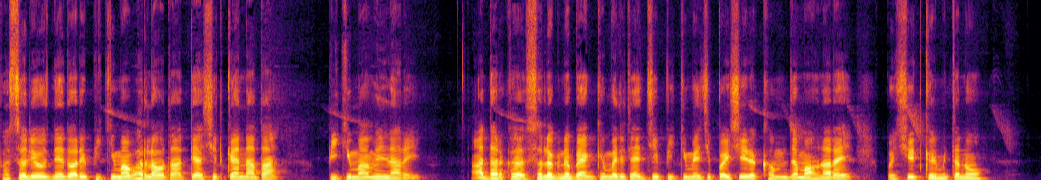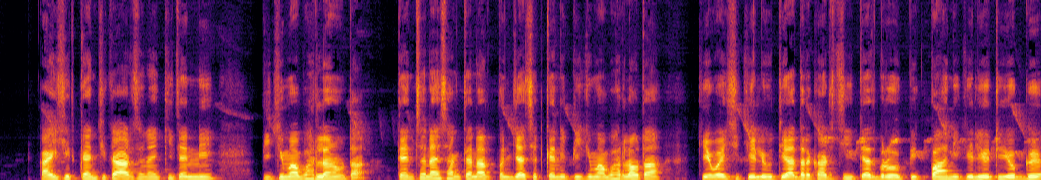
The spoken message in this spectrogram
फसल योजनेद्वारे पीक विमा भरला होता त्या शेतकऱ्यांना आता पीक विमा मिळणार आहे. आधार क संलग्न बँकेमध्ये त्यांचे पीक विम्याचे पैसे रक्कम जमा होणार आहे. पण शेतकरी मित्रांनो काही शेतकऱ्यांची काय अडचण आहे की त्यांनी पीक विमा भरला नव्हता. त्यांचं नाही सांगता येणार पण ज्या शेतकऱ्यांनी पीक विमा भरला होता के वाय सी केली होती आधार कार्डची त्याचबरोबर पीक पाहणी केली होती योग्य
